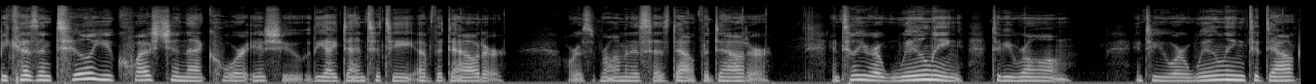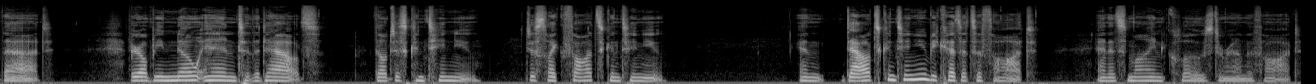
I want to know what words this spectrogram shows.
Because until you question that core issue, the identity of the doubter, or as Ramana says, doubt the doubter, until you are willing to be wrong, until you are willing to doubt that, there will be no end to the doubts. They'll just continue, just like thoughts continue. And doubts continue because it's a thought, and its mind closed around the thought.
